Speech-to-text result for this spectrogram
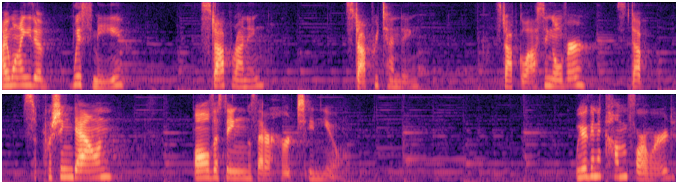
I want you to, with me, stop running, stop pretending, stop glossing over, stop pushing down all the things that are hurt in you. We are going to come forward.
